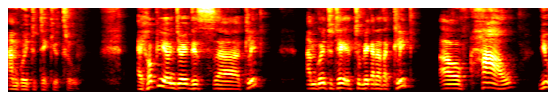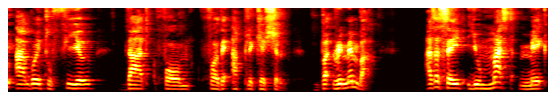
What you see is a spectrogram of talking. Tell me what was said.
I'm going to take you through. I hope you enjoyed this uh, clip. I'm going to take to make another clip of how you are going to fill that form for the application. But remember, as I said, you must make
